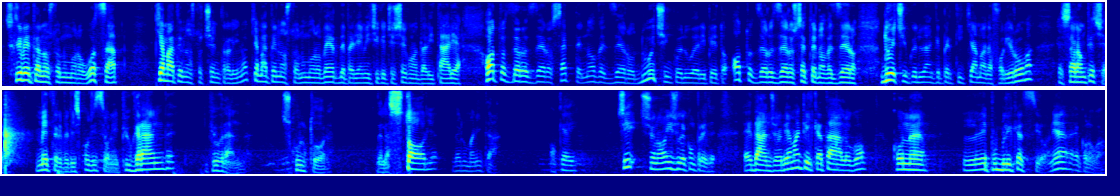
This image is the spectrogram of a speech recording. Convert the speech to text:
scrivete al nostro numero WhatsApp, chiamate il nostro centralino, chiamate il nostro numero verde per gli amici che ci seguono dall'Italia 800 790 252, ripeto 800 790 252 anche per chi chiama da fuori Roma e sarà un piacere mettervi a disposizione il più grande, il più grande scultore della storia dell'umanità. Ok? Sì, ci sono isole comprese. Ed Angelo, abbiamo anche il catalogo con le pubblicazioni, eh? eccolo qua.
